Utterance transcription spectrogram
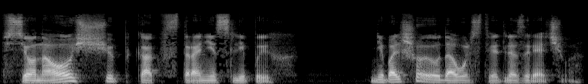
Все на ощупь, как в стране слепых. Небольшое удовольствие для зрячего.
